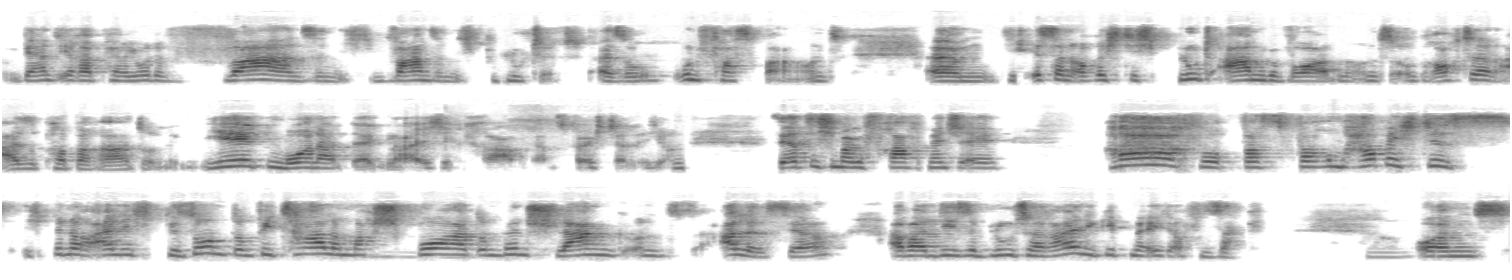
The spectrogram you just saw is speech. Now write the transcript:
während ihrer Periode wahnsinnig, wahnsinnig geblutet. Also mhm. unfassbar. Und ähm, die ist dann auch richtig blutarm geworden und, und brauchte dann also Präparate und jeden Monat der gleiche Kram, ganz fürchterlich. Und sie hat sich immer gefragt, Mensch, ey, ach, wo, was, warum habe ich das? Ich bin doch eigentlich gesund und vital und mache mhm. Sport und bin schlank und alles, ja. Aber diese Bluterei, die geht mir echt auf den Sack. Mhm. Und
